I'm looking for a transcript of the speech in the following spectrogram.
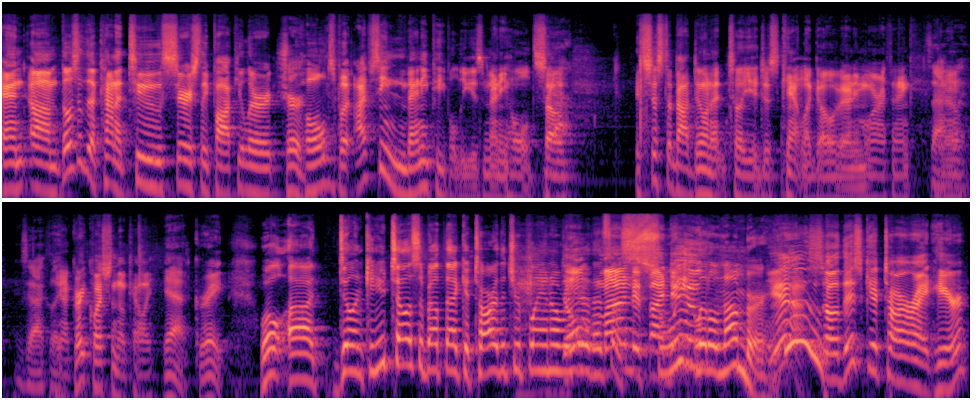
And um, those are the kind of two seriously popular Sure. holds, but I've seen many people use many holds. So Yeah. it's just about doing it until you just can't let go of it anymore, I think. you know? Exactly. Exactly. Yeah, great question though, Kelly. Yeah, great. Well, uh, Dylan, can you tell us about that guitar that you're playing over Don't here? That's mind a if I sweet do. little number. Yeah, Woo! so this guitar right here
